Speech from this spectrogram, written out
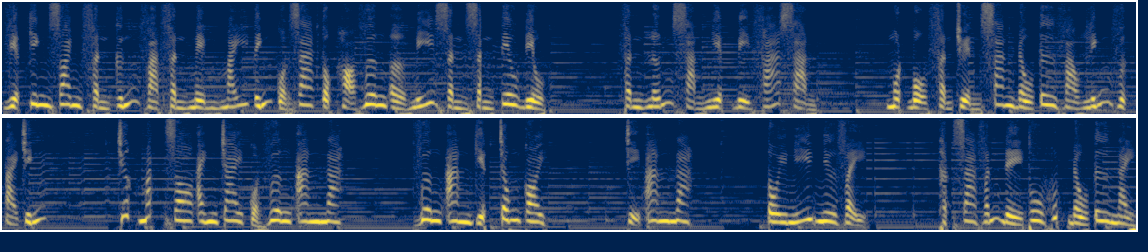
Việc kinh doanh phần cứng và phần mềm máy tính của gia tộc họ Vương ở Mỹ dần dần tiêu điều. Phần lớn sản nghiệp bị phá sản. Một bộ phận chuyển sang đầu tư vào lĩnh vực tài chính. Trước mắt do anh trai của Vương Anna. Vương An Kiệt trông coi. Chị Anna. Tôi nghĩ như vậy. Thật ra vấn đề thu hút đầu tư này.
